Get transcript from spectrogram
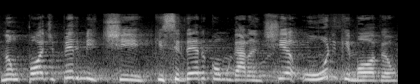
Não pode permitir que se dê como garantia o único imóvel,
